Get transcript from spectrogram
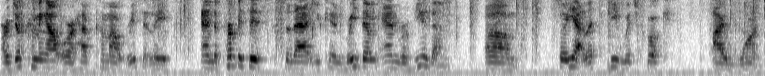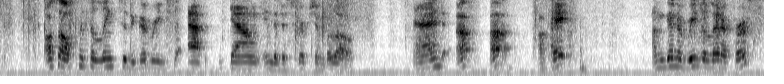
are just coming out or have come out recently, and the purpose is so that you can read them and review them. Um, so yeah, let's see which book I won. Also, I'll put the link to the Goodreads app down in the description below. And up, up, okay. I'm gonna read the letter first.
